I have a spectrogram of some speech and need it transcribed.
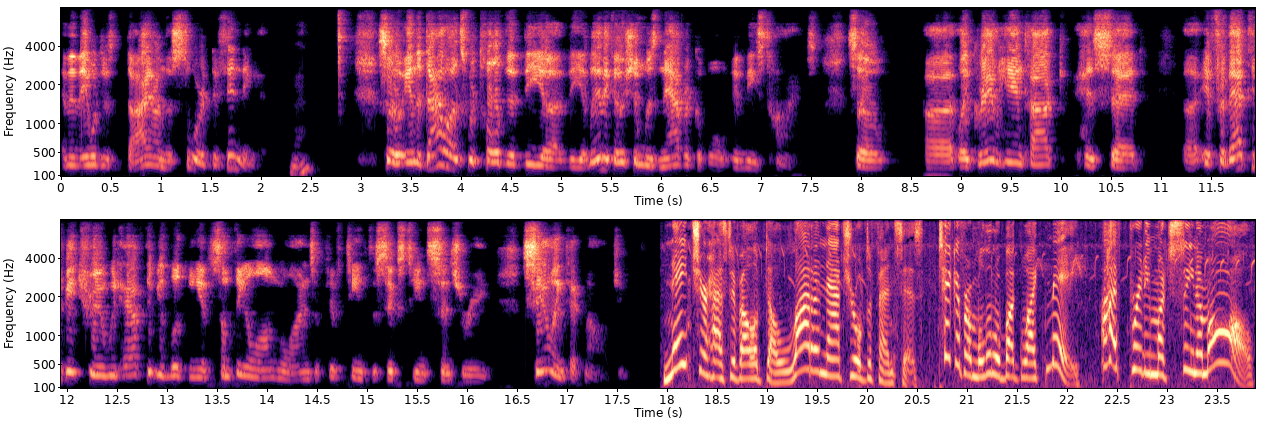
and then they will just die on the sword defending it. Mm-hmm. So in the dialogues, we're told that the uh, the Atlantic Ocean was navigable in these times. So uh, like Graham Hancock has said, uh, if for that to be true, we'd have to be looking at something along the lines of 15th to 16th century sailing technology. Nature has developed a lot of natural defenses. Take it from a little bug like me. I've pretty much seen them all.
